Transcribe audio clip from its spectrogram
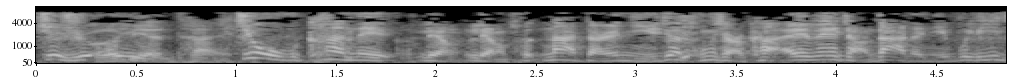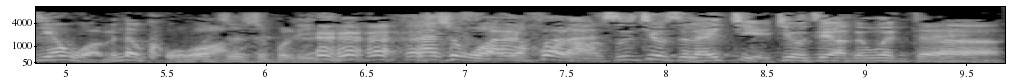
就是多变态就看那两两寸。那当然，你这从小看 AV 长大的，你不理解我们的苦。我真是不理解。但是我我后来范老师就是来解救这样的问题。对嗯，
